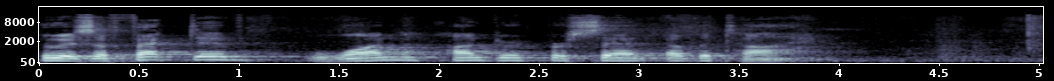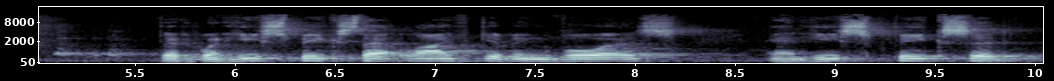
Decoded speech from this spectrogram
who is effective 100% of the time. That when he speaks that life giving voice and he speaks it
